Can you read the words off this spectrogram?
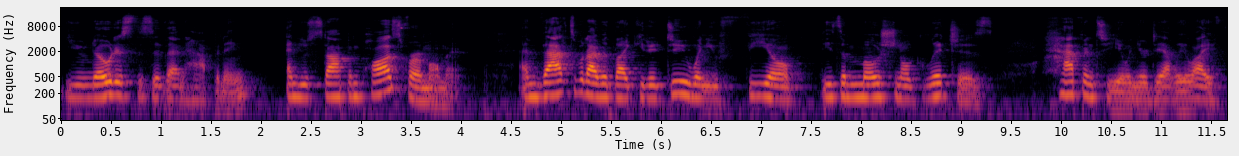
You notice this event happening and you stop and pause for a moment. And that's what I would like you to do when you feel these emotional glitches happen to you in your daily life,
